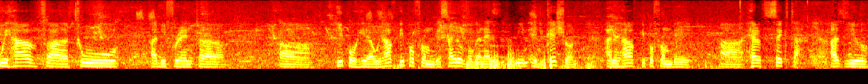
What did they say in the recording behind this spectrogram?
we have uh, two uh, different uh, uh, people here. We have people from the side of organize, I mean education, and we have people from the uh, health sector. Yeah. As you,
